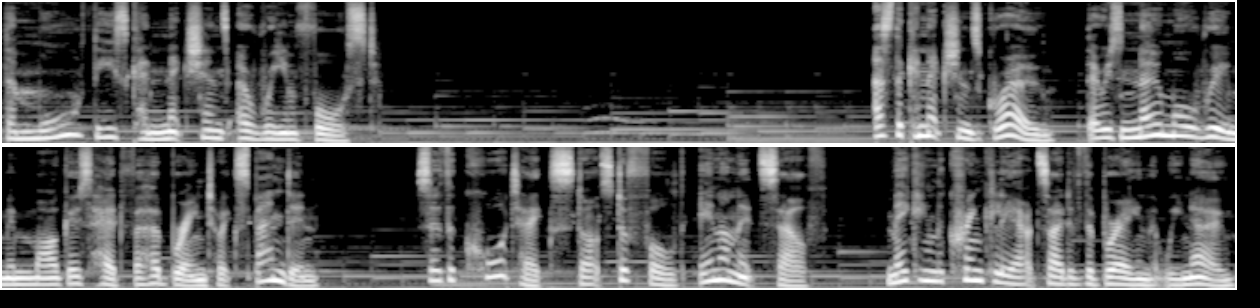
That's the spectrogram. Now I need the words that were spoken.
the more these connections are reinforced. As the connections grow, there is no more room in Margot's head for her brain to expand in. So the cortex starts to fold in on itself, making the crinkly outside of the brain that we know.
